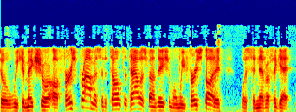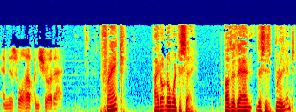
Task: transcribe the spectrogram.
so we can make sure our first promise of the Tunnel to Towers Foundation when we first started was to never forget. And this will help ensure that. Frank, I don't know what to say other than this is brilliant.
